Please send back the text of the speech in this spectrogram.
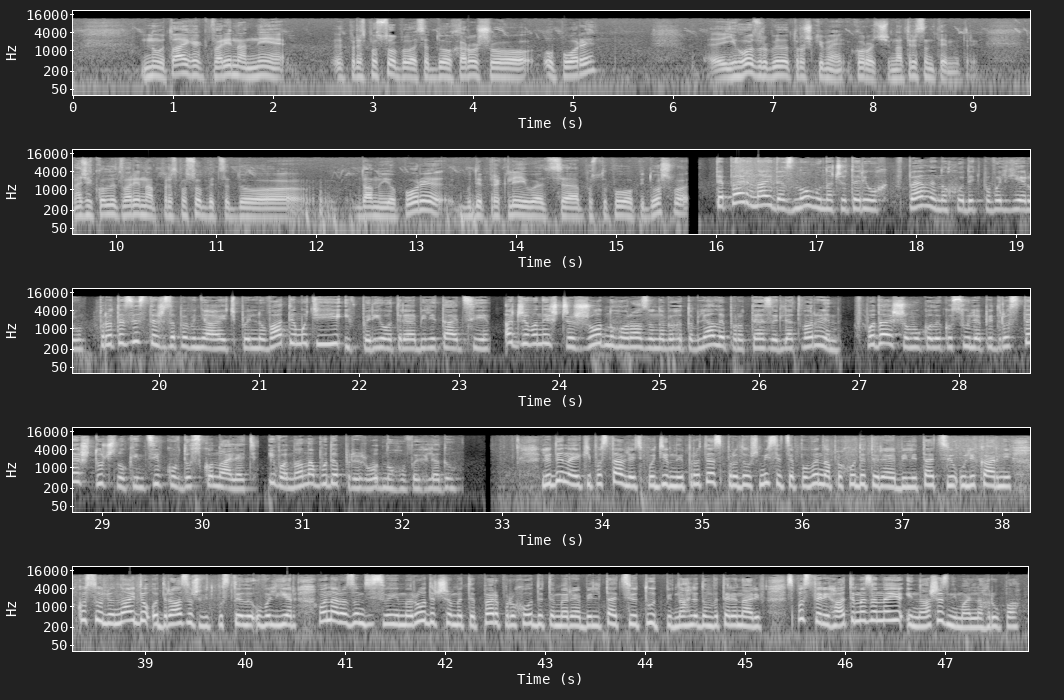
Ну, так як тварина не приспособилася до хорошого опори, його зробили трошки мен- коротшим, на 3 см. Значить, коли тварина приспособиться до даної опори, буде приклеюватися поступово підошва, Тепер найда знову на чотирьох, впевнено ходить по вольєру. Протезисти ж запевняють, пильнуватимуть її і в період реабілітації, адже вони ще жодного разу не виготовляли протези для тварин. В подальшому, коли косуля підросте, штучну кінцівку вдосконалять, і вона набуде природного вигляду. Людина, якій поставлять подібний протез, впродовж місяця повинна проходити реабілітацію у лікарні. Косулю найду одразу ж відпустили у вольєр. Вона разом зі своїми родичами тепер проходитиме реабілітацію тут під наглядом ветеринарів. Спостерігатиме за нею і наша знімальна група.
